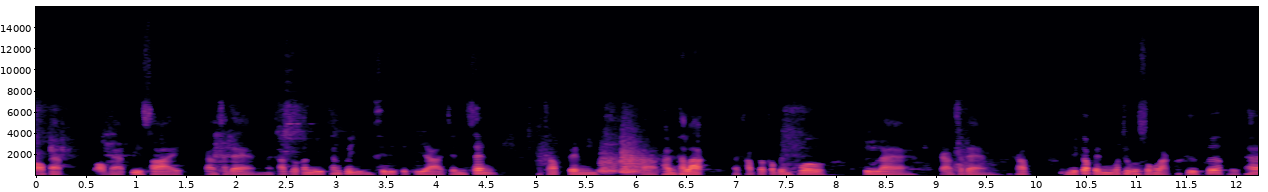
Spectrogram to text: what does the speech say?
ออกแบบออกแบบดีไซน์ การแสดงนะครับ แล้วก็มีท่านผู้หญิงสิริกิติยาเจนเซนนะครับเป็นพันธลักษณ์นะครับแล้วก็เป็นผู้ดูแลการแสดงนะครับนี้ก็เป็นวัตถุประสงค์หลักก็คือเพื่อเผยแพร่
